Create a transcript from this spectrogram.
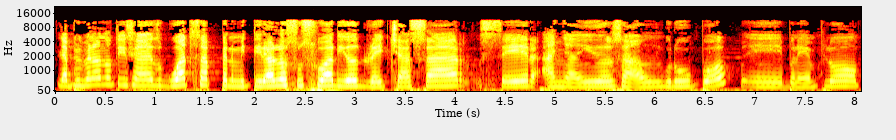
La primera noticia es WhatsApp permitirá a los usuarios rechazar ser añadidos a un grupo. Eh, por ejemplo,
